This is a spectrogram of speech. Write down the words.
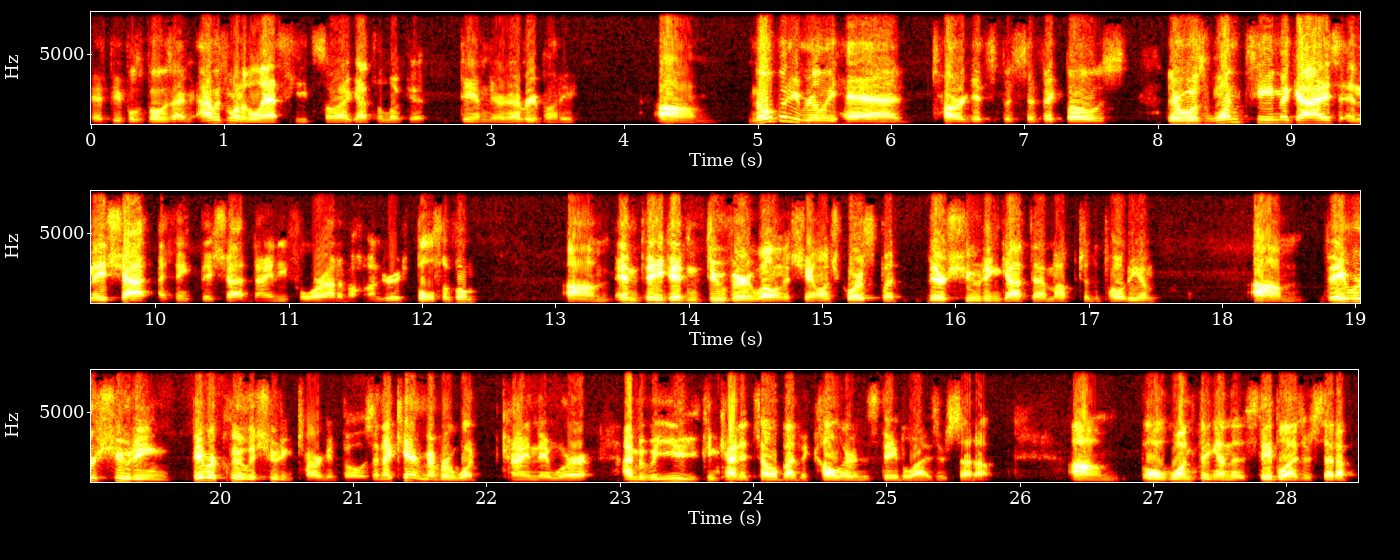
at people's bows. I, mean, I was one of the last heats, so I got to look at damn near everybody. Um, nobody really had target specific bows there was one team of guys, and they shot. I think they shot 94 out of 100, both of them. Um, and they didn't do very well in the challenge course, but their shooting got them up to the podium. Um, they were shooting. They were clearly shooting target bows, and I can't remember what kind they were. I mean, but you you can kind of tell by the color and the stabilizer setup. Um, well, one thing on the stabilizer setup,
